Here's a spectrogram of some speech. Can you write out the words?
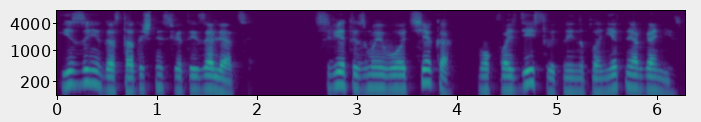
Из-за недостаточной светоизоляции. Свет из моего отсека мог воздействовать на инопланетный организм.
